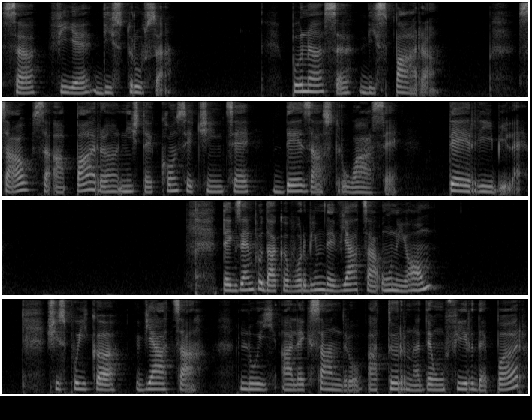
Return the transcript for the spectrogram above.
să fie distrusă, până să dispară sau să apară niște consecințe dezastruoase, teribile. De exemplu, dacă vorbim de viața unui om, și spui că viața lui Alexandru atârnă de un fir de păr,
